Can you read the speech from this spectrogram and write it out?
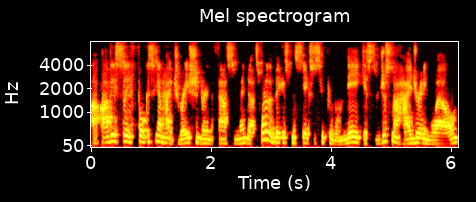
Uh, obviously, focusing on hydration during the fasting window. It's one of the biggest mistakes I see people make is they're just not hydrating well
